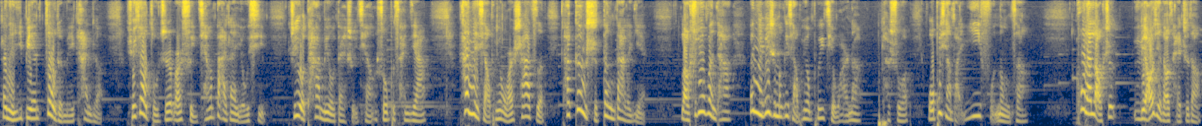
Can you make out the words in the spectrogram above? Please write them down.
站在一边皱着眉看着。学校组织玩水枪大战游戏。只有他没有带水枪，说不参加。看见小朋友玩沙子，他更是瞪大了眼。老师就问他：“那你为什么跟小朋友不一起玩呢？”他说：“我不想把衣服弄脏。”后来老师了解到才知道，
